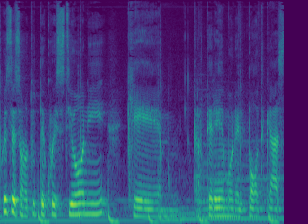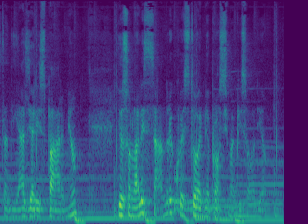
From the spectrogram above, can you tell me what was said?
Queste sono tutte questioni che tratteremo nel podcast di Asia Risparmio io sono Alessandro e questo è il mio prossimo episodio.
